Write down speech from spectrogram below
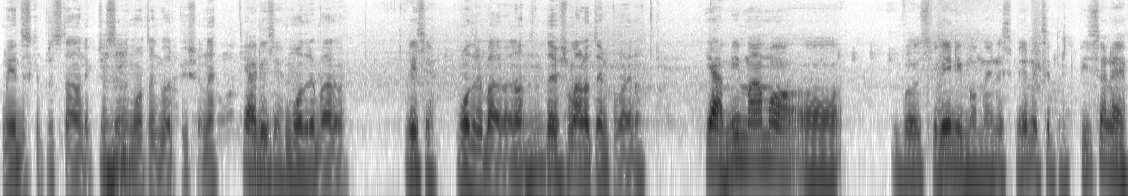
medijski predstavnik, če uh -huh. se ne motim, gor piše. Ne? Ja, res je. Modre barve. Res je. Modre barve, no? uh Mhm. -huh. Da bi še malo o tem povedal. No? Ja, mi imamo uh, v Sloveniji imamo ene smernice predpisane,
